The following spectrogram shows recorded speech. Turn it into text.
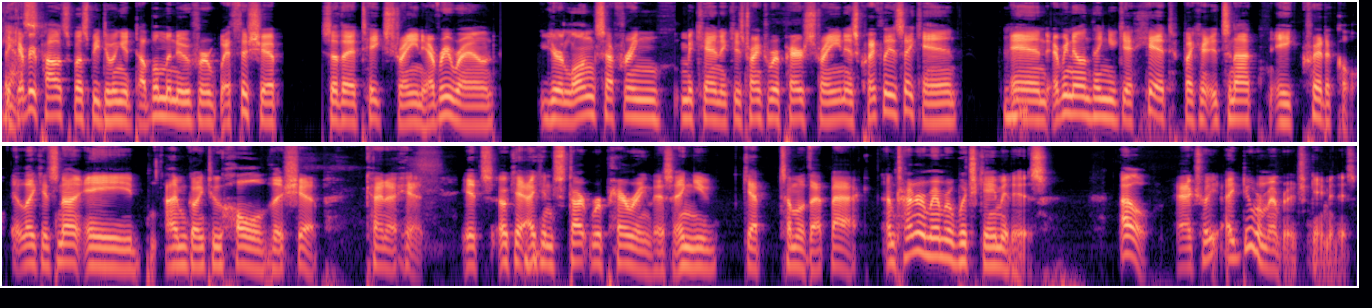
Like Yes. every pilot's supposed to be doing a double maneuver with the ship so that it takes strain every round. Your long suffering mechanic is trying to repair strain as quickly as they can, Mhm. and every now and then you get hit, but it's not a critical. Like it's not a I'm going to hull the ship kind of hit. It's okay, I can start repairing this, and you get some of that back. I'm trying to remember which game it is. Oh, actually, I do remember which game it is.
